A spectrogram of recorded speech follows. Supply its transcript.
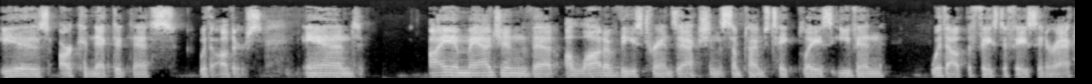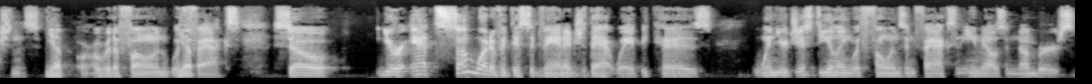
is our connectedness with others. And I imagine that a lot of these transactions sometimes take place even without the face to face interactions. Yep. Or over the phone with Yep. fax. So you're at somewhat of a disadvantage that way because when you're just dealing with phones and fax and emails and numbers,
